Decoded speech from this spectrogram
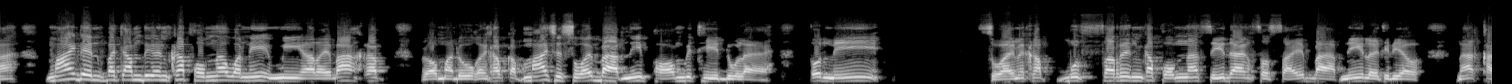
นะ ไม้เด่นประจำเดือนครับผมนะวันนี้มีอะไรบ้างครับ เรามาดูกันครับกับไม้สวยๆแบบนี้พร้อมวิธีดูแล ต้นนี้ สวยไหมครับ บุษรินครับผมนะ สีแดงสดใสแบบนี้เลยทีเดียวนะใคร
